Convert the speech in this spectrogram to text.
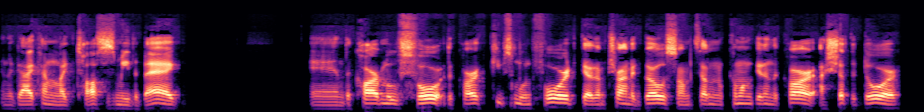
and the guy kind of like tosses me the bag, and the car moves forward. The car keeps moving forward because I'm trying to go. So I'm telling him, "Come on, get in the car." I shut the door,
